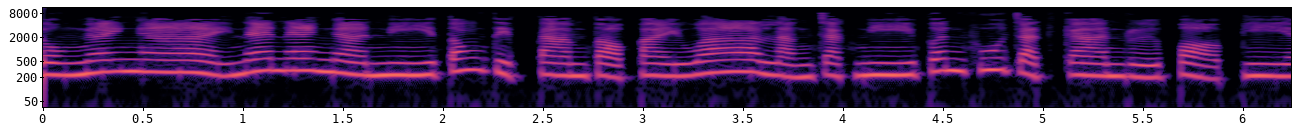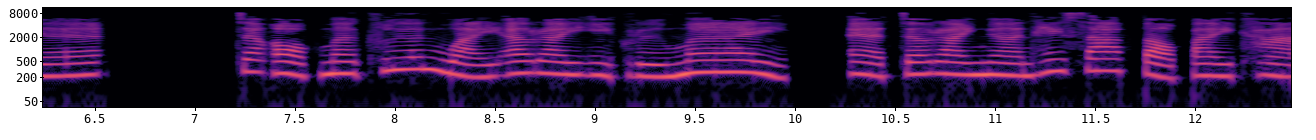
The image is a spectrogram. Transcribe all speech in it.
ลงง่ายๆ แน่ๆงานนี้ต้องติดตามต่อไปว่าหลังจากนี้เปิ้ลผู้จัดการหรือป่อเปียะจะออกมาเคลื่อนไหวอะไรอีกหรือไม่ แอดจะรายงานให้ทราบต่อไปค่ะ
